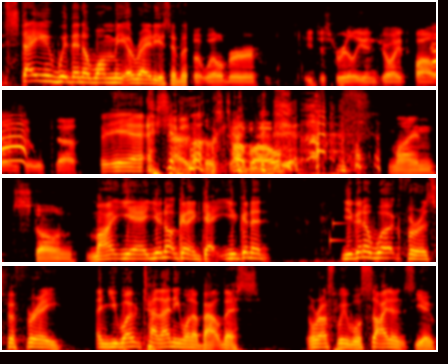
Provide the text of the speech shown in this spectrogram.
stay within a one meter radius of it. But Wilbur, he just really enjoyed falling to his death. Yeah. As does Tubbo. Mine stone. My yeah, you're not gonna get. You're gonna. You're gonna work for us for free, and you won't tell anyone about this, or else we will silence you.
